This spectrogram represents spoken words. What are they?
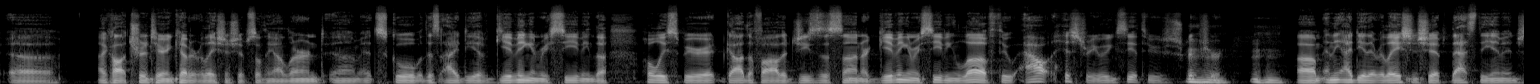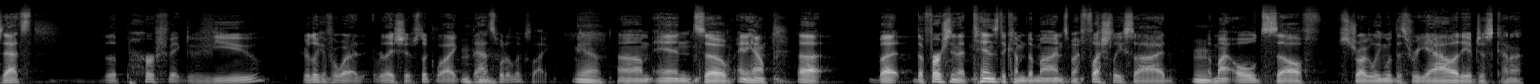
uh, I call it Trinitarian covenant relationships, something I learned um, at school. But this idea of giving and receiving, the Holy Spirit, God the Father, Jesus the Son, are giving and receiving love throughout history. We can see it through Scripture, Um, and the idea that relationship, that's the image, that's the perfect view. If you're looking for what relationships look like, that's what it looks like. yeah. Um, and so, anyhow, uh, but the first thing that tends to come to mind is my fleshly side of my old self struggling with this reality of just kind of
